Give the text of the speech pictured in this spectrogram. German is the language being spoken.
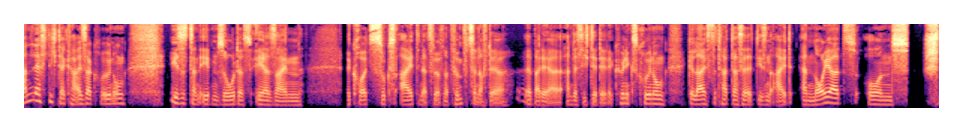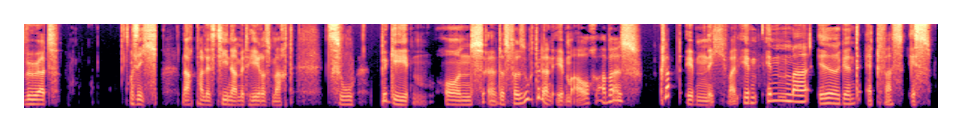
anlässlich der Kaiserkrönung ist es dann eben so, dass er seinen Kreuzzugseid in der 1215 auf der, äh, bei der, anlässlich der, der, der Königskrönung geleistet hat, dass er diesen Eid erneuert und schwört, sich nach Palästina mit Heeresmacht zu begeben. Und äh, das versuchte dann eben auch, aber es klappt eben nicht, weil eben immer irgendetwas ist.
